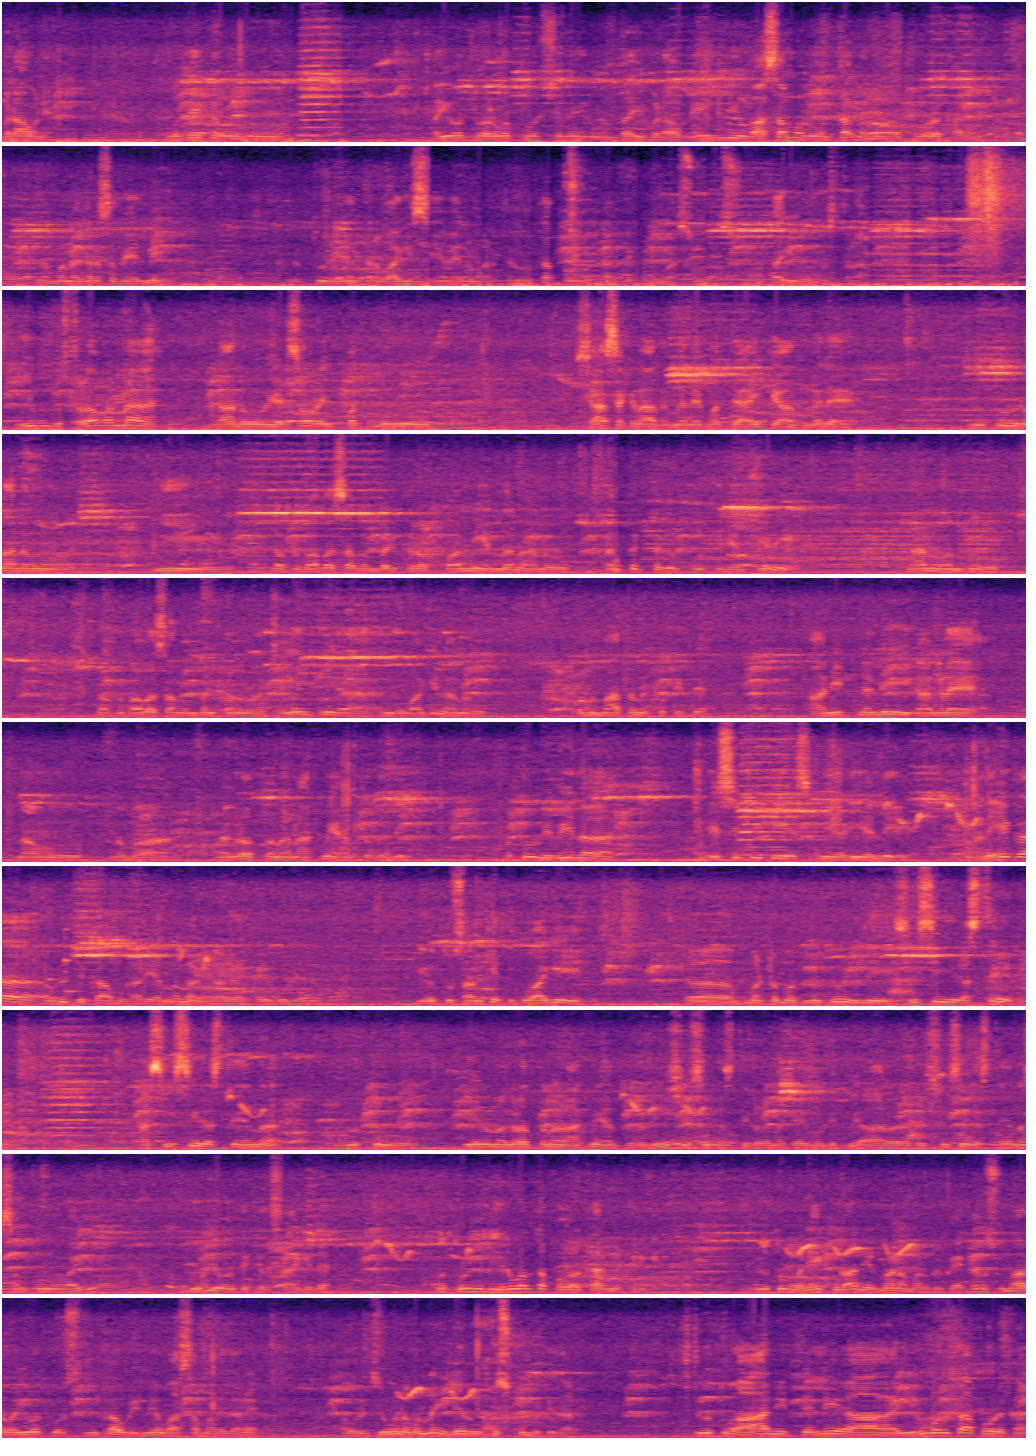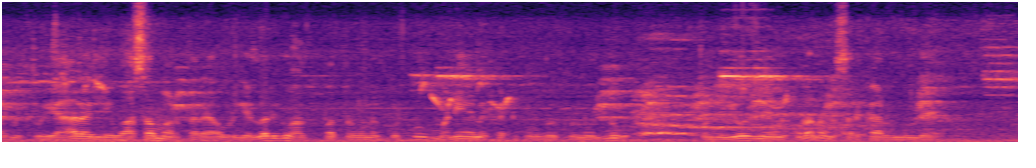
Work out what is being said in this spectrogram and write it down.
ಬಡಾವಣೆ. ಬಹುತೇಕ ಒಂದು ಐವತ್ತು, ಅರವತ್ತು ವರ್ಷದ ಇರುವಂಥ ಈ ಬಡಾವಣೆ. ಇಲ್ಲಿ ವಾಸ ಮಾಡುವಂಥ ನಮ್ಮ ಪೌರ ಕಾರ್ಮಿಕರು, ನಮ್ಮ ನಗರಸಭೆಯಲ್ಲಿ ಇವತ್ತು ನಿರಂತರವಾಗಿ ಸೇವೆಯನ್ನು ಮಾಡ್ತಿರುವಂಥ ಪೌರ ಕಾರ್ಮಿಕರು ವಾಸ ವಾಸಿಸುವಂಥ ಈ ಒಂದು ಸ್ಥಳ. ಈ ಒಂದು ಸ್ಥಳವನ್ನು ನಾನು ಎರಡು ಸಾವಿರದ ಇಪ್ಪತ್ತ್ಮೂರು ಶಾಸಕನಾದ ಮೇಲೆ, ಮತ್ತೆ ಆಯ್ಕೆ ಆದ ಮೇಲೆ ಇವತ್ತು ನಾನು ಈ ಡಾಕ್ಟರ್ ಬಾಬಾ ಸಾಹೇಬ್ ಅಂಬೇಡ್ಕರ್ ಅವರ ಕಾಲನಿಯನ್ನು ನಾನು ದತ್ತಕ್ಕೆ ತೆಗೆದುಕೊಳ್ತೀನಿ ಅಂತೇಳಿ ನಾನು ಒಂದು ಡಾಕ್ಟರ್ ಬಾಬಾ ಸಾಹೇಬ್ ಅಂಬೇಡ್ಕರ್ ಅವರ ಜಯಂತಿಯ ಅಂಗವಾಗಿ ನಾನು ಒಂದು ಮಾತನ್ನು ಕೊಟ್ಟಿದ್ದೆ. ಆ ನಿಟ್ಟಿನಲ್ಲಿ ಈಗಾಗಲೇ ನಾವು ನಮ್ಮ ನಗರೋತ್ಥಾನ ನಾಲ್ಕನೇ ಹಂತದಲ್ಲಿ ಮತ್ತು ವಿವಿಧ S C P T S P ಅಡಿಯಲ್ಲಿ ಅನೇಕ ಅಭಿವೃದ್ಧಿ ಕಾಮಗಾರಿಯನ್ನು ನಾವು ಈಗಾಗಲೇ ಕೈಗೊಂಡಿದ್ದೇವೆ ಇವತ್ತು ಸಾಂಕೇತಿಕವಾಗಿ ಮೊಟ್ಟ ಮೊದಲಿದ್ದು ಇಲ್ಲಿ ಸಿ ಸಿ ರಸ್ತೆ ಇರಲಿಲ್ಲ ಆ ಸಿ ಸಿ ರಸ್ತೆಯನ್ನು ಇವತ್ತು ಏನು ನಗರೋತ್ಥಾನ ನಾಲ್ಕನೇ ಹಂತದಲ್ಲಿ ಈ ಸಿ ಸಿ ರಸ್ತೆಗಳನ್ನು ಕೈಗೊಂಡಿದ್ವಿ. ಆ ಸಿ ಸಿ ರಸ್ತೆಯನ್ನು ಸಂಪೂರ್ಣವಾಗಿ ಮುಗಿಯುವಂಥ ಕೆಲಸ ಆಗಿದೆ. ಮತ್ತು ಇಲ್ಲಿ ಇರುವಂಥ ಪೌರ ಕಾರ್ಮಿಕರಿಗೆ ಇವತ್ತು ಮನೆ ಕೂಡ ನಿರ್ಮಾಣ ಮಾಡಬೇಕು. ಯಾಕಂದರೆ ಸುಮಾರು ಐವತ್ತು ವರ್ಷದಿಂದ ಅವ್ರು ಇಲ್ಲೇ ವಾಸ ಮಾಡಿದ್ದಾರೆ. ಅವರ ಜೀವನವನ್ನು ಇಲ್ಲೇ ರೂಪಿಸ್ಕೊಂಡ್ಬಿಟ್ಟಿದ್ದಾರೆ. ಇವತ್ತು ಆ ನಿಟ್ಟಿನಲ್ಲಿ ಆ ಇರುವಂಥ ಪೌರ ಕಾರ್ಮಿಕರು ಯಾರಲ್ಲಿ ವಾಸ ಮಾಡ್ತಾರೆ, ಅವ್ರಿಗೆಲ್ಲರಿಗೂ ಹಕ್ಕುಪತ್ರವನ್ನು ಕೊಟ್ಟು ಮನೆಯನ್ನು ಕಟ್ಟಿಕೊಡ್ಬೇಕು ಅನ್ನೋದು ಒಂದು ಯೋಜನೆಯನ್ನು ಕೂಡ ನಮ್ಮ ಸರ್ಕಾರದ ಮುಂದೆ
